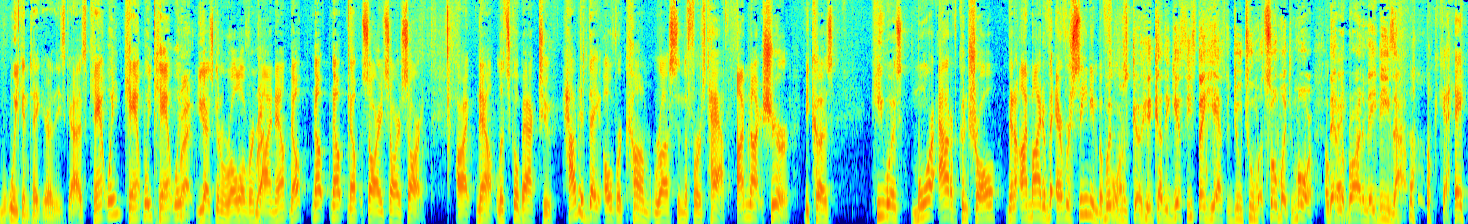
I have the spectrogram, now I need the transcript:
we can take care of these guys. Can't we? Can't we? Can't we? Right. You guys going to roll over and Right. die now? Nope, nope, nope, nope. Sorry, sorry, sorry. All right, now let's go back to how did they overcome Russ in the first half? I'm not sure because he was more out of control than I might have ever seen him before. Because he, gets these things, he has to do too much, so much more Okay. than LeBron and AD's out. Okay.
